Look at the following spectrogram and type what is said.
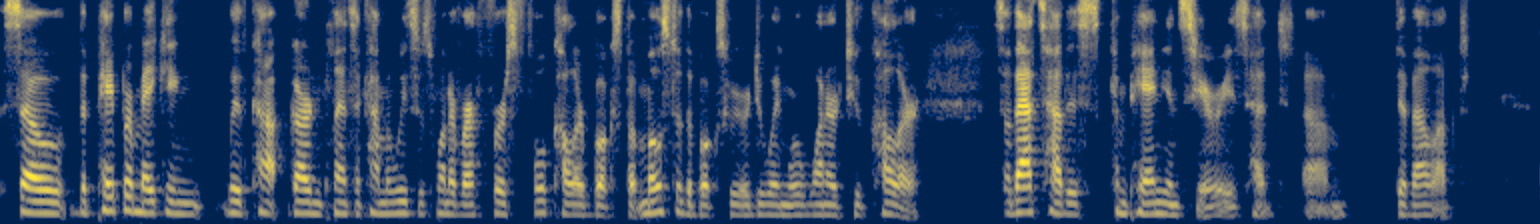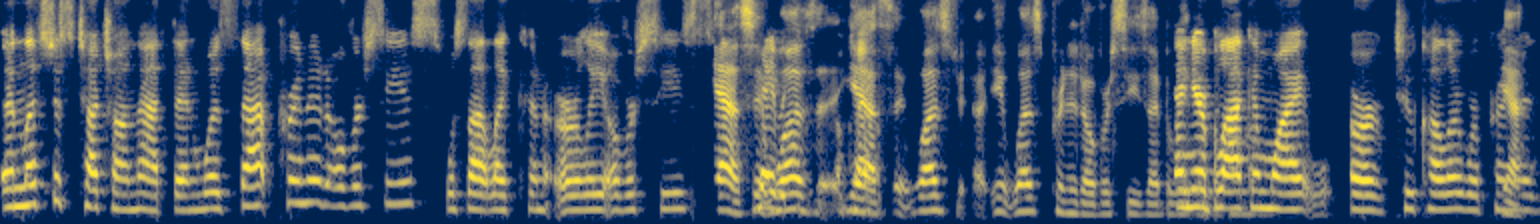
so the paper making with co- garden plants and common weeds was one of our first full color books, but most of the books we were doing were one or two color. So that's how this companion series had um, developed. And let's just touch on that then. Was that printed overseas? Was that like an early overseas? Yes, it Maybe. was. Okay. Yes, it was. It was printed overseas, I believe. And your black and white or two color were printed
